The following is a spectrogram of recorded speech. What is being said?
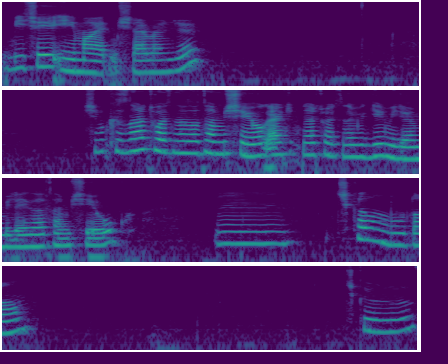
bir şey ima etmişler bence. Şimdi kızlar tuvaletinde zaten bir şey yok. Erkekler tuvaletine bir girmeyeceğim bile. Zaten bir şey yok. Hmm, çıkalım buradan. Çıkıyoruz.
